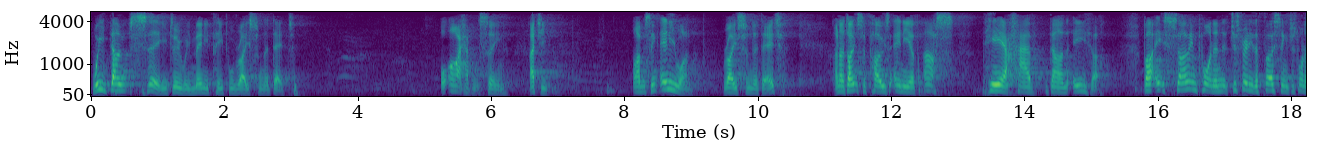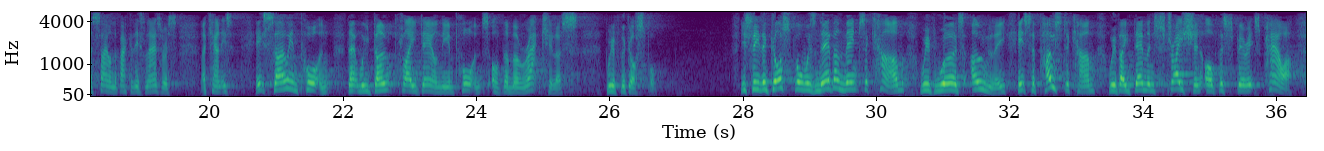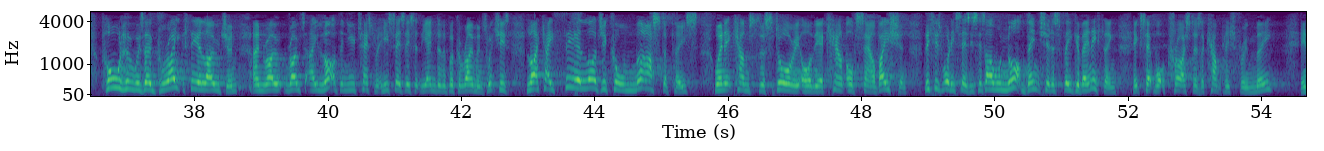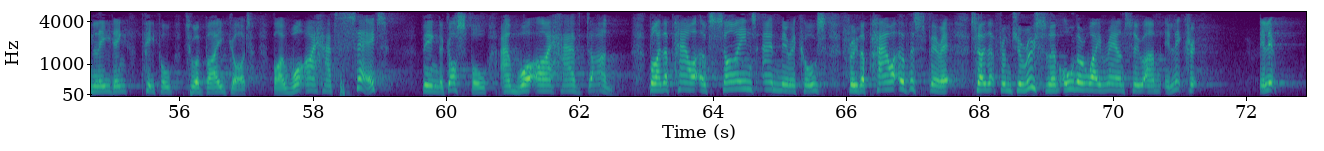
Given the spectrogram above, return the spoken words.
we don't see, do we, many people raised from the dead. Or I haven't seen. Actually, I haven't seen anyone raised from the dead. And I don't suppose any of us here have done either. But it's so important, and just really the first thing I just want to say on the back of this Lazarus account is it's so important that we don't play down the importance of the miraculous with the gospel. You see, the gospel was never meant to come with words only. It's supposed to come with a demonstration of the Spirit's power. Paul, who was a great theologian and wrote, wrote, a lot of the New Testament, he says this at the end of the book of Romans, which is like a theological masterpiece when it comes to the story or the account of salvation. This is what he says. He says, I will not venture to speak of anything except what Christ has accomplished through me in leading people to obey God by what I have said, being the gospel, and what I have done. By the power of signs and miracles, through the power of the Spirit, so that from Jerusalem all the way round to um, Illyricum,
